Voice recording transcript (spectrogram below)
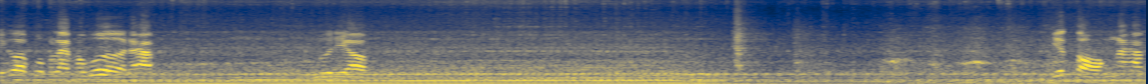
นี่ก็พวงมาลัยพาวเวอร์นะครับมือเดียวเกียร์สองนะครับ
